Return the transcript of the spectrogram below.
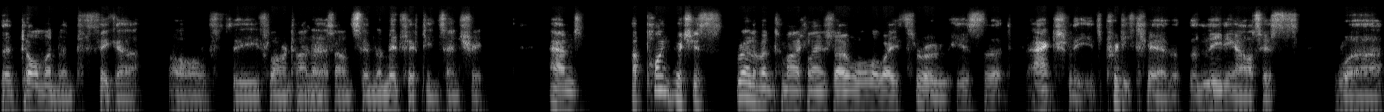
the dominant figure of the Florentine Renaissance in the mid 15th century. And a point which is relevant to Michelangelo all the way through is that actually it's pretty clear that the leading artists were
